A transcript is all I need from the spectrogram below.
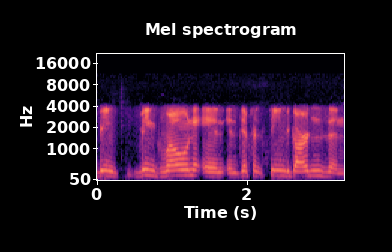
being being grown in in different themed gardens and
